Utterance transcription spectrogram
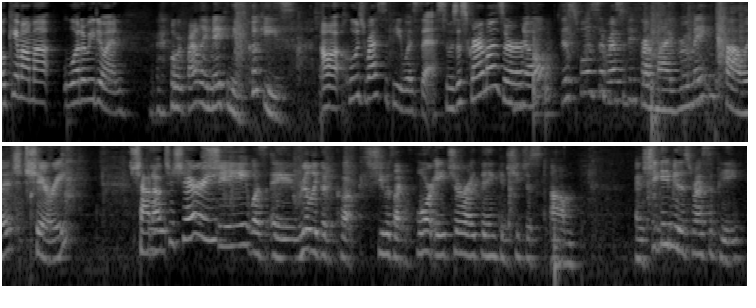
Okay, Mama, what are we doing? We're finally making these cookies. Uh, whose recipe was this? Was this Grandma's or? No, this was the recipe from my roommate in college, Sherry. Shout out to Sherry. She was a really good cook. She was like a 4-H'er, I think, and she just um, and she gave me this recipe.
